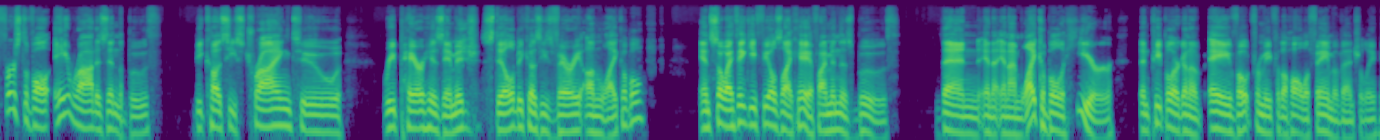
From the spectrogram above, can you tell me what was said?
First of all, A Rod is in the booth because he's trying to repair his image still because he's very unlikable. And so I think he feels like, hey, if I'm in this booth, then and and I'm likable here, then people are gonna a vote for me for the Hall of Fame eventually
